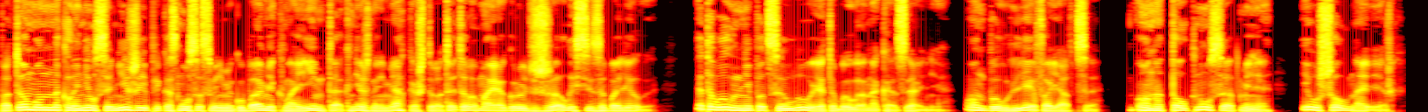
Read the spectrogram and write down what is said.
Потом он наклонился ниже и прикоснулся своими губами к моим так нежно и мягко, что от этого моя грудь сжалась и заболела. Это был не поцелуй, это было наказание. Он был лев, а я овца. Он оттолкнулся от меня и ушел наверх.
